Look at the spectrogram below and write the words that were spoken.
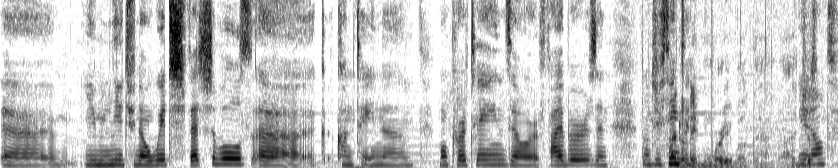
um, you need to know which vegetables uh, contain um, more proteins or fibers and don't you think I don't even worry about that. I you just don't?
